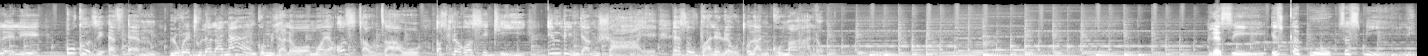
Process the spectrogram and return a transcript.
mlaleli ukhosi FM lukwethulela nanku umdlalo womoya osiqhawqhawo osihloko sithi impindi amshaye esubhalelwe uXolani Khumalo. Lesi isiqephu sesibili.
